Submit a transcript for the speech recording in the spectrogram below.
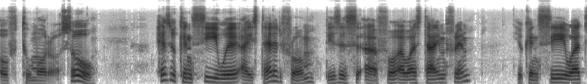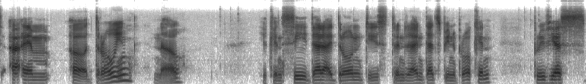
of tomorrow. So as you can see where I started from this is a four hours time frame. You can see what I am uh, drawing now. You can see that I drawn this trend line that's been broken. Previous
